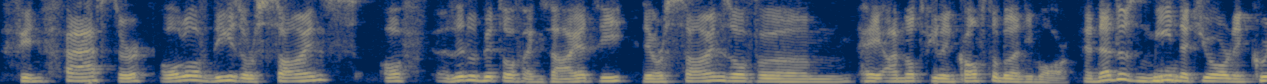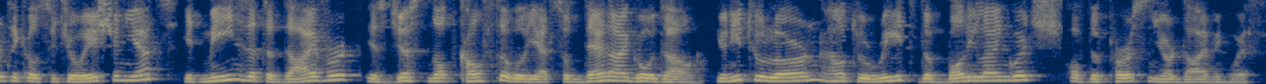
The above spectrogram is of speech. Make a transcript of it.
fin faster all of these are signs of a little bit of anxiety. There are signs of, um, hey, I'm not feeling comfortable anymore. And that doesn't mean that you're in a critical situation yet. It means that the diver is just not comfortable yet. So then I go down. You need to learn how to read the body language of the person you're diving with.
